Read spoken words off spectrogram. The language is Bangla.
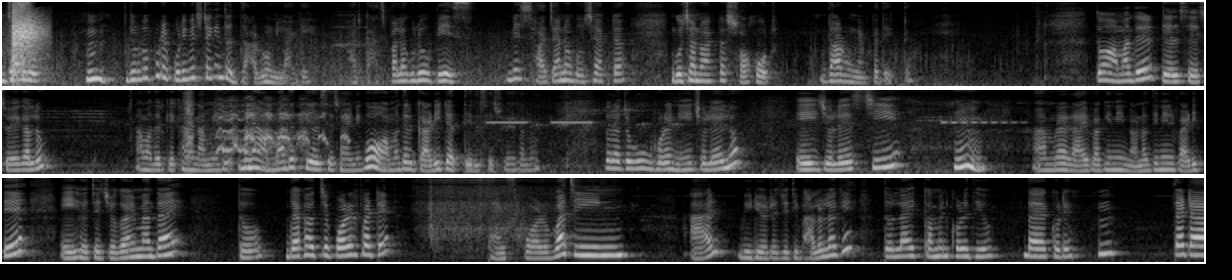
যাই হোক হুম দুর্গাপুরের পরিবেশটা কিন্তু দারুণ লাগে। আর গাছপালাগুলোও বেশ বেশ সাজানো গোছা একটা, গোছানো একটা শহর। দারুণ একটা দেখতে। তো আমাদের তেল শেষ হয়ে গেল। আমাদেরকে এখানে নামিয়ে দিয়ে মানে আমাদের তেল শেষ হয়নি গো, আমাদের গাড়িটার তেল শেষ হয়ে গেল। তো রাজাবাবু ভরে নিয়ে চলে এলো। এই চলে এসেছি। হুম, আমরা রায়বাগিনী ননদিনীর বাড়িতে। এই হচ্ছে যোগাই মাদায় তো দেখা হচ্ছে পরের পাটে। থ্যাংকস ফর ওয়াচিং আর ভিডিওটা যদি ভালো লাগে তো লাইক কমেন্ট করে দিও দয়া করে। হুম টাটা।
